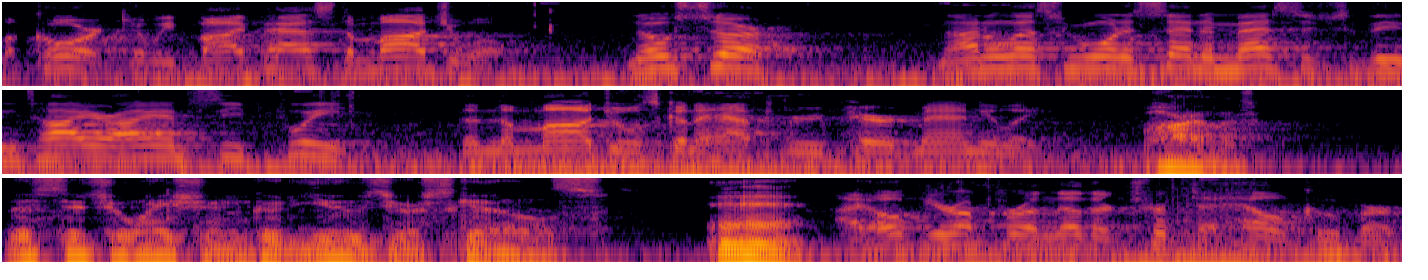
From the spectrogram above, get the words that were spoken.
McCord, can we bypass the module? No, sir. Not unless we want to send a message to the entire IMC fleet. Then the module's gonna have to be repaired manually. Pilot, this situation could use your skills. Eh. I hope you're up for another trip to hell, Cooper.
